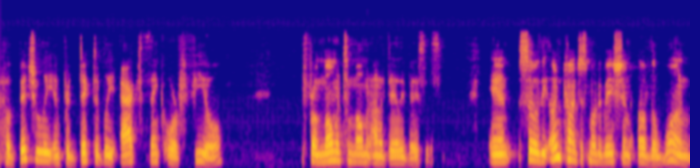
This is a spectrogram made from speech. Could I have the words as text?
habitually and predictably act, think, or feel from moment to moment on a daily basis. And so the unconscious motivation of the one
